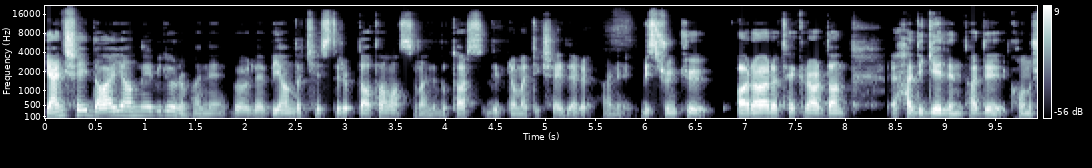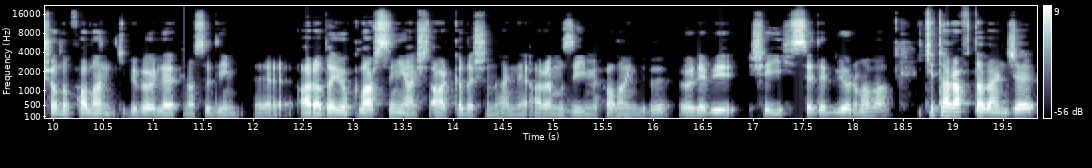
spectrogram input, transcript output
yani şeyi daha iyi anlayabiliyorum. Hani böyle bir anda kestirip de atamazsın hani bu tarz diplomatik şeyleri. Hani biz çünkü ara ara tekrardan e, hadi gelin hadi konuşalım falan gibi böyle nasıl diyeyim e, arada yoklarsın ya işte arkadaşını hani aramız iyi mi falan gibi öyle bir şeyi hissedebiliyorum ama iki taraf da bence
